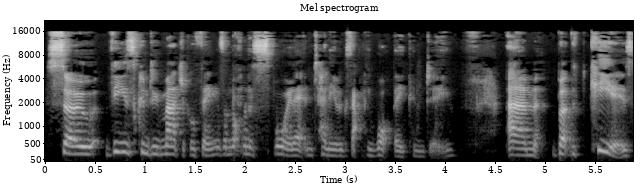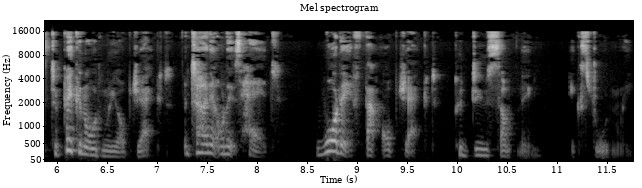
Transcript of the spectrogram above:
So these can do magical things. I'm not going to spoil it and tell you exactly what they can do. Um, but the key is to pick an ordinary object and turn it on its head. What if that object could do something extraordinary?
